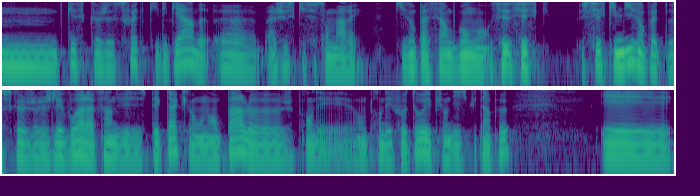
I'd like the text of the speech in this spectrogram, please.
Hum, Qu'est-ce que je souhaite qu'ils gardent euh, bah, Juste qu'ils se sont marrés, qu'ils ont passé un bon moment. C'est ce qu'ils me disent en fait, parce que je, les vois à la fin du spectacle, on en parle, euh, je prends des, on prend des photos et puis on discute un peu. Et,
